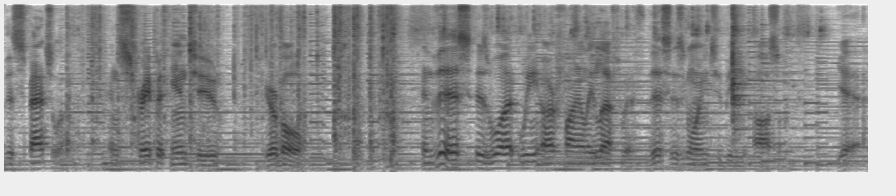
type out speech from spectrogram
this spatula and scrape it into your bowl. And this is what we are finally left with. This is going to be awesome. Yeah.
